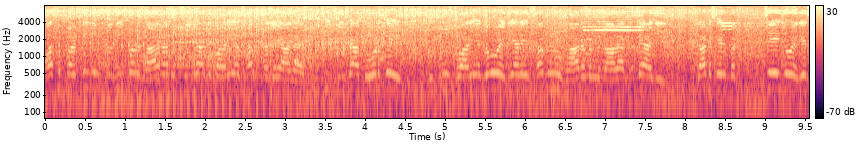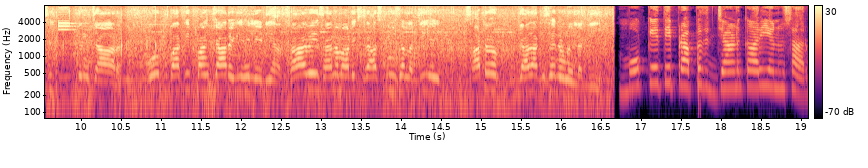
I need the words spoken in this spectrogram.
ਬੱਸ ਪਲਟੀ ਦੇ ਤਕਰੀਬਨ ਸਾਰਿਆਂ ਨੂੰ ਸ਼ੀਸ਼ਾ ਤੇ ਬਾਰੀਆਂ ਸਭ ਥੱਲੇ ਆ ਗਏ। ਸ਼ੀਸ਼ਾ ਤੋੜ ਕੇ ਉੱਪਰੋਂ ਸਵਾਰੀਆਂ, ਦੋ ਹੈਗੀਆਂ ਨੇ, ਸਭ ਨੂੰ ਸਾਰਿਆਂ ਨੂੰ ਨਿਕਾਲਿਆ ਕੱਢਿਆ ਜੀ। ਕੱਢ ਕੇ ਬੱਚੇ ਜੋ ਹੈਗੇ ਸੀ ਤਿੰਨ ਚਾਰ ਉਹ ਬਾਕੀ ਪੰਜ ਚਾਰ ਹੈਗੇ ਸੀ ਲੇਡੀਆਂ ਸਾਰੇ ਸਨ ਮਾੜੀ ਖਰਾਸ ਖੂਸ ਲੱਗੀ ਹੈ ਸੱਟ ਜ਼ਿਆਦਾ ਕਿਸੇ ਨੂੰ ਨਹੀਂ ਲੱਗੀ ਮੌਕੇ ਤੇ ਪ੍ਰਾਪਤ ਜਾਣਕਾਰੀ ਅਨੁਸਾਰ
